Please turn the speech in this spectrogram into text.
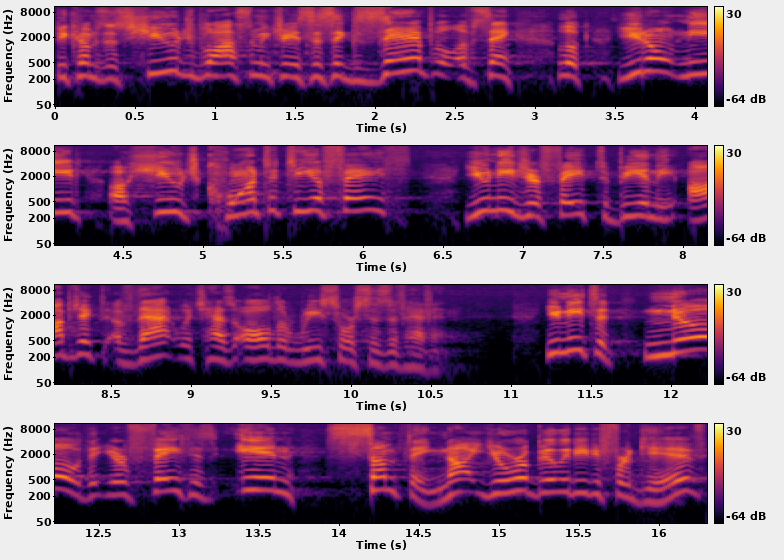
becomes this huge blossoming tree. It's this example of saying, look, you don't need a huge quantity of faith. You need your faith to be in the object of that which has all the resources of heaven. You need to know that your faith is in something, not your ability to forgive,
